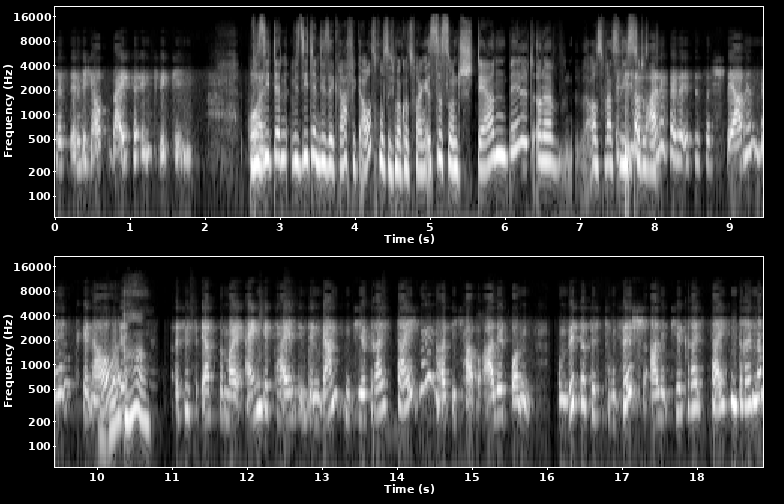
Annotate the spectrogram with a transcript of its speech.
letztendlich auch weiterentwickeln. Wie sieht, denn, wie sieht denn diese Grafik aus, muss ich mal kurz fragen. Ist das so ein Sternbild oder aus was es liest du auf das? alle Fälle ist es ein Sternenbild, genau. Es Aha. Es ist erst einmal eingeteilt in den ganzen Tierkreiszeichen. Also ich habe alle von vom Witter bis zum Fisch, alle Tierkreiszeichen drinnen.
